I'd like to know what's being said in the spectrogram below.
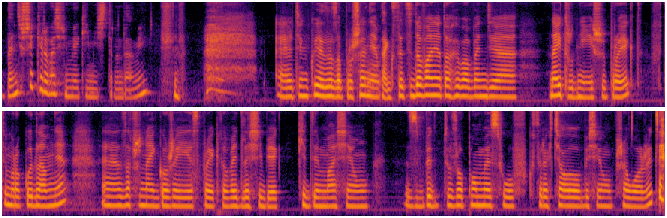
będziesz się kierować w nim jakimiś trendami? E, dziękuję za zaproszenie. Tak, zdecydowanie to chyba będzie najtrudniejszy projekt w tym roku dla mnie. E, zawsze najgorzej jest projektować dla siebie, kiedy ma się zbyt dużo pomysłów, które chciałoby się przełożyć.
